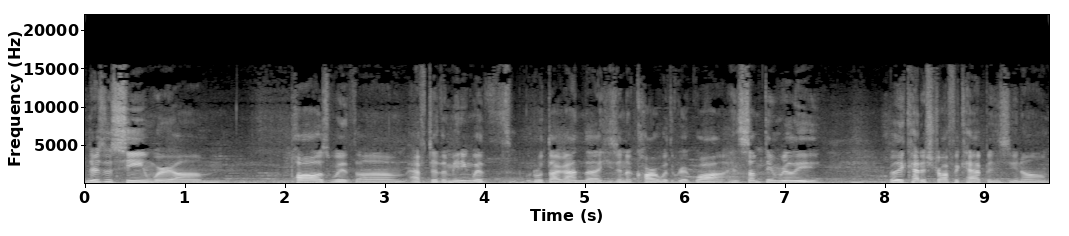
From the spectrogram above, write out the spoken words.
there's a scene where um, Paul's with um, after the meeting with Rutaganda, he's in a car with Gregoire, and something really, really catastrophic happens. You know,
